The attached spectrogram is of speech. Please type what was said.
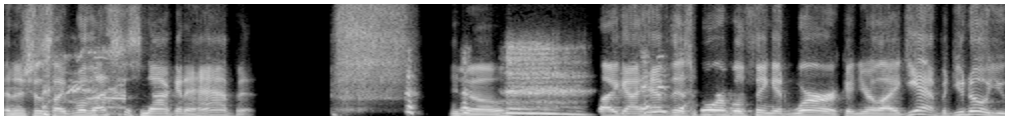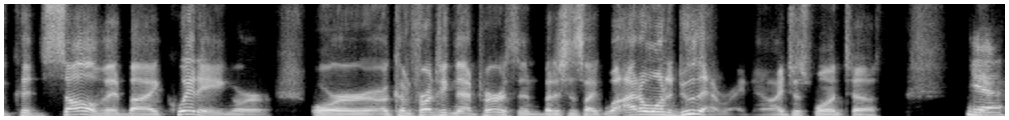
And it's just like, well, that's just not going to happen. You know, like I have this horrible thing at work, and you're like, yeah, but you know, you could solve it by quitting or or confronting that person. But it's just like, well, I don't want to do that right now. I just want to. Yeah.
